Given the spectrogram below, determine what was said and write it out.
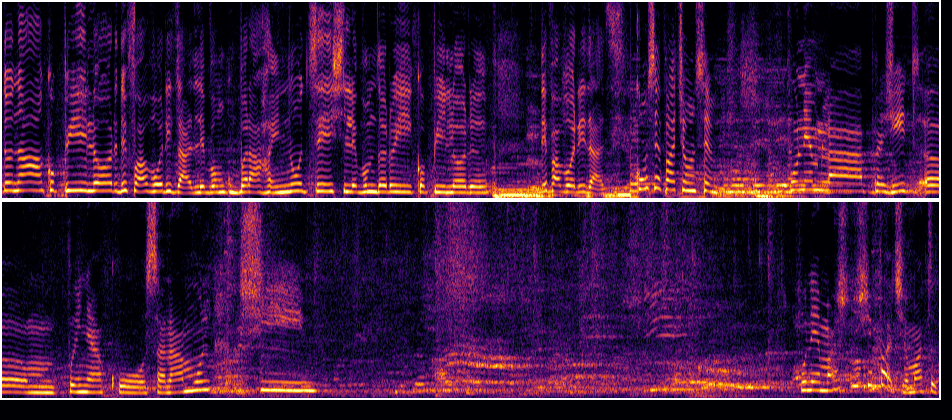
dona copiilor defavorizați. Le vom cumpăra hăinuțe și le vom dărui copiilor uh, defavorizați. Cum se face un sandwich? Punem la prăjit uh, pâinea cu salamul și punem așa și facem atât.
